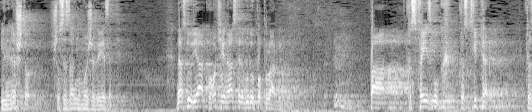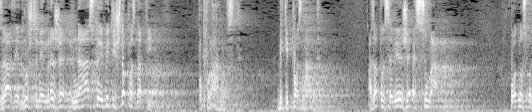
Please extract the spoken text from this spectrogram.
ili nešto što se za nju može vezati. Nas ljudi jako hoće i nastoje da budu popularni. Pa kroz Facebook, kroz Twitter, kroz razne društvene mreže nastoje biti što poznati? Popularnost. Biti poznat. A zato se veže esuma, odnosno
